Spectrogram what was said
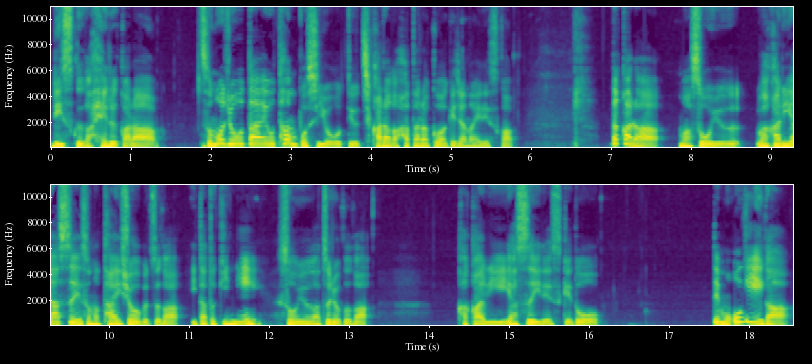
リスクが減るから、その状態を担保しようっていう力が働くわけじゃないですか。だから、まあそういう分かりやすいその対象物がいたときに、そういう圧力がかかりやすいですけど、でも、オギーが、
